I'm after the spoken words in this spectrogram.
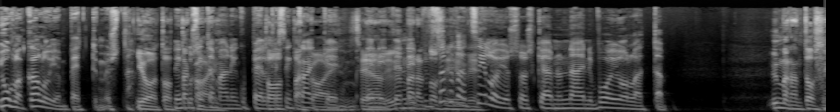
juhlakalujen pettymystä. Joo, totta niin kuin kai. sitä mä niin kuin pelkäsin Totta kai. kaikkein Se on- eniten. ymmärrän Niin tosi sanotaan, hyvin. että silloin, jos olisi käynyt näin, niin voi olla, että Ymmärrän tosi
